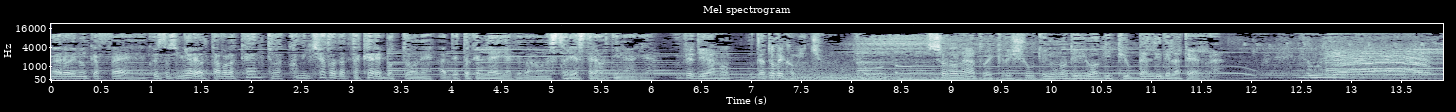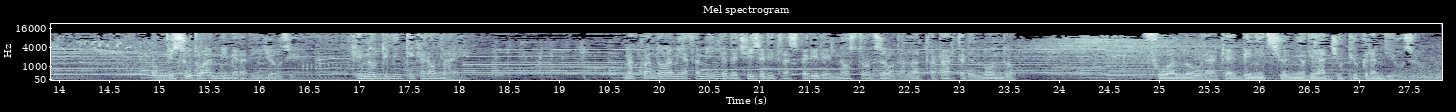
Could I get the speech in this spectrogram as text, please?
Ero in un caffè e questo signore al tavolo accanto ha cominciato ad attaccare bottone. Ha detto che lei aveva una storia straordinaria. Vediamo, da dove comincio? Sono nato e cresciuto in uno dei luoghi più belli della Terra. Ho vissuto anni meravigliosi che non dimenticherò mai. Ma quando la mia famiglia decise di trasferire il nostro zoo dall'altra parte del mondo, fu allora che ebbe inizio il mio viaggio più grandioso.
